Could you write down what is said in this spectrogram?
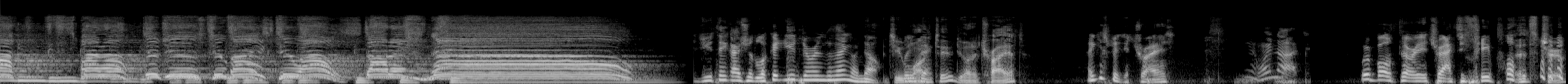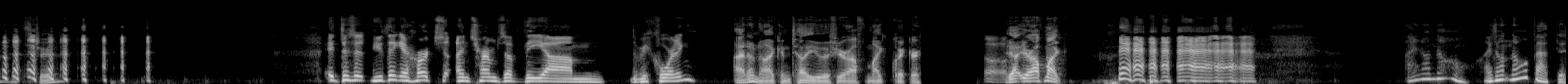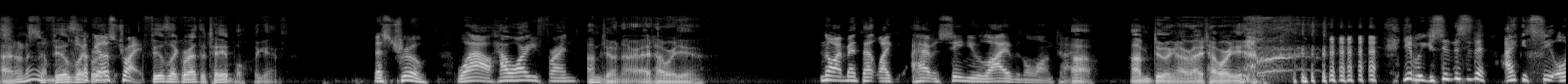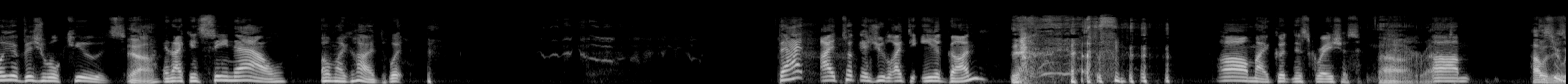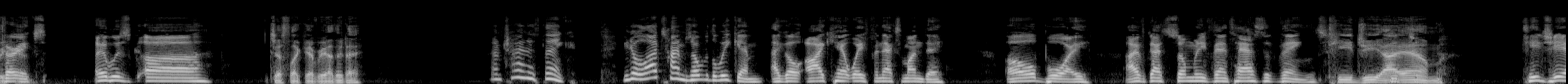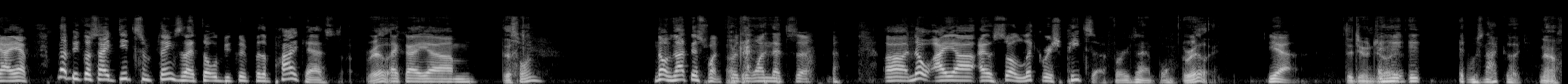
Spiral, two Jews, two mics, two hours, starting now. Do you think I should look at you during the thing or no? Do you What want think? to? Do you want to try it? I guess we could try it. Yeah, why not? We're both very attractive people. It's true. It's true. It does it. Do you think it hurts in terms of the um the recording? I don't know. I can tell you if you're off mic quicker. Oh. Yeah, you're off mic. I don't know. I don't know about this. I don't know. so it feels much. like okay. we're- Let's try it. Feels like we're at the table again. That's true. Wow. How are you, friend? I'm doing all right. How are you? No, I meant that like I haven't seen you live in a long time. Oh, I'm doing all right. How are you? yeah, but you see, this is the I can see all your visual cues. yeah. and I can see now. Oh my God! What? That I took as you like to eat a gun. Yeah. yes. Oh my goodness gracious! all right. Um, How was your was weekend? very. Ex- it was. Uh, Just like every other day. I'm trying to think. You know, a lot of times over the weekend, I go, oh, I can't wait for next Monday. Oh boy, I've got so many fantastic things. TGIM. TGIF. No, because I did some things that I thought would be good for the podcast. Really? Like I um this one? No, not this one. For the one that's uh, uh no, I uh I saw licorice pizza, for example. Really? Yeah. Did you enjoy it? it, it it was not good. No.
